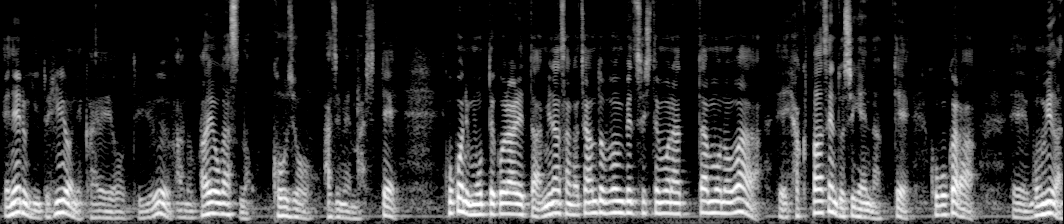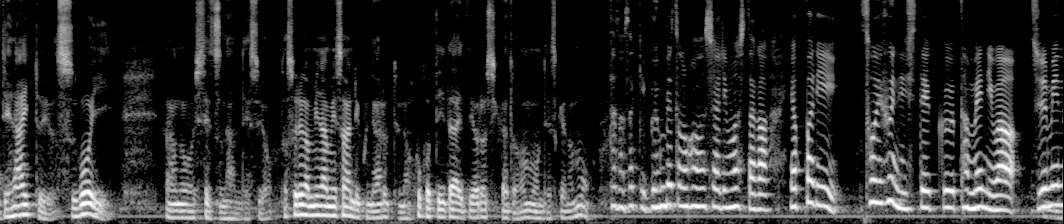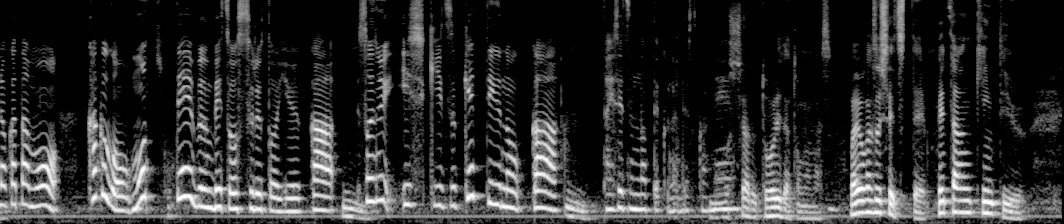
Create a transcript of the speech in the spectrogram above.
エネルギーと肥料に変えようというあのバイオガスの工場を始めましてここに持ってこられた皆さんがちゃんと分別してもらったものは100%資源になってここからゴミが出ないというすごいあの施設なんですよ。それが南三陸にあるっていうのは誇っていただいてよろしいかと思うんですけども。たださっき分別の話ありましたがやっぱりそういうふうにしていくためには住民の方も覚悟を持って分別をするというか、うん、そういう意識づけっていうのが大切になってくるんですかね、うん、おっしゃる通りだと思います。バイオガス施設ってメタン菌っていう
